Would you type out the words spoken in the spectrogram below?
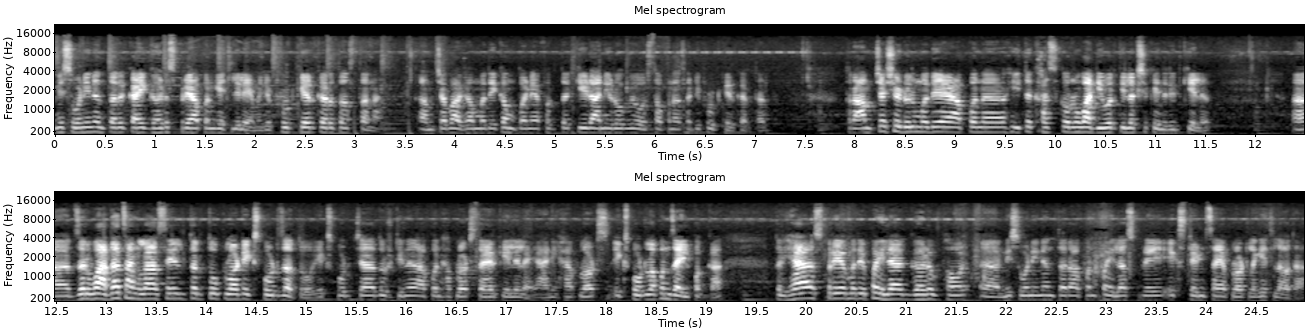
निसवणीनंतर काही घड स्प्रे आपण घेतलेले आहे. म्हणजे फ्रूट केअर करत असताना आमच्या भागामध्ये कंपन्या फक्त कीड आणि रोग व्यवस्थापनासाठी फ्रूट केअर करतात. तर आमच्या शेड्यूलमध्ये आपण इथं खास करून वादीवरती लक्ष केंद्रित केलं. जर वादा चांगला असेल तर तो प्लॉट एक्सपोर्ट जातो. एक्सपोर्टच्या दृष्टीनं आपण हा प्लॉट तयार केलेला आहे आणि हा प्लॉट एक्सपोर्टला पण जाईल पक्का. तर ह्या स्प्रेमध्ये पहिल्या घड निसवणीनंतर आपण पहिला स्प्रे एक्सटेंटचा या प्लॉटला घेतला होता.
